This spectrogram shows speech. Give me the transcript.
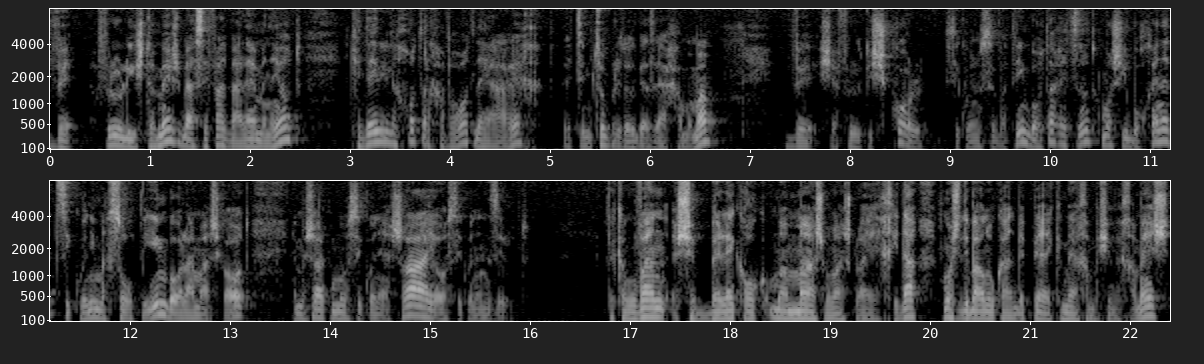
ואפילו להשתמש באספת בעלי המניות כדי ללחוץ על חברות להיערך לצמצום פליטות גזי החממה, ושאפילו תשקול סיכונים סביבתיים באותה רצינות כמו שהיא בוחנת סיכונים מסורתיים בעולם ההשקעות, למשל כמו סיכוני אשראי או סיכוני נזילות. וכמובן שבלקרוק ממש ממש לא היחידה, כמו שדיברנו כאן בפרק 155,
